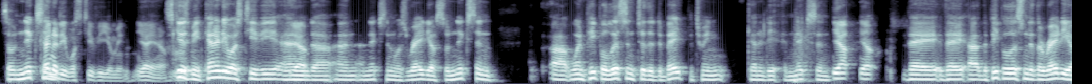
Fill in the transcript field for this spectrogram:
so nixon Kennedy was TV. You mean? Yeah, yeah. excuse me kennedy was tv and uh, and, and nixon was radio so nixon uh, when people listened to the debate between kennedy and nixon Yeah, yeah. they they uh, the people who listened to the radio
